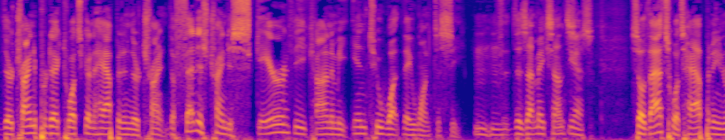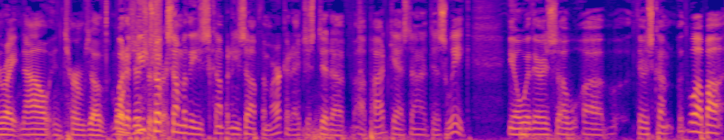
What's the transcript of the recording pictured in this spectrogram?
they're trying to predict what's going to happen, and they're trying. The Fed is trying to scare the economy into what they want to see. Th- Does that make sense? Mm-hmm. Yes. So that's what's happening right now in terms of But if you took rates. some of these companies off the market, I just did a, a podcast on it this week. You know, where there's a, uh, there's come well about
